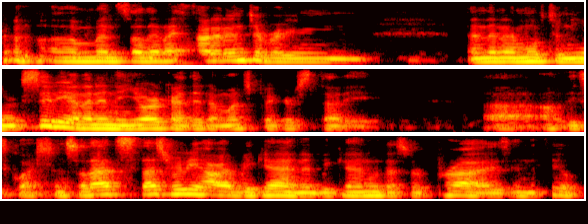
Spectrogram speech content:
um, and so then I started interviewing, and then I moved to New York City, and then in New York I did a much bigger study uh, of these questions. So that's that's really how it began. It began with a surprise in the field.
